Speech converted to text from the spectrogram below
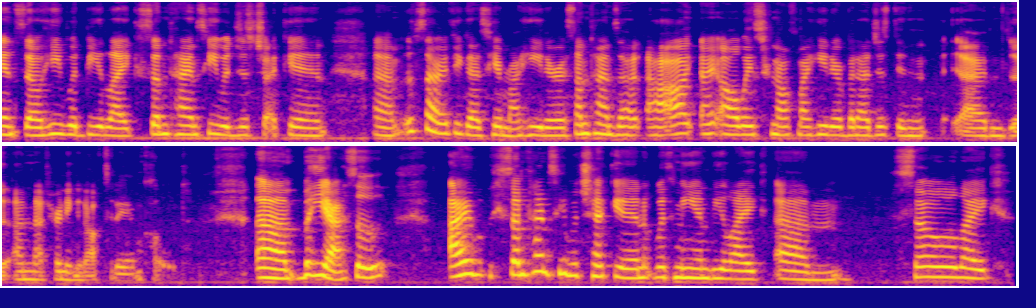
And so he would be like sometimes he would just check in um, i'm sorry if you guys hear my heater. Sometimes I, I, I always turn off my heater but i just didn't i'm, I'm not turning it off today i'm cold. Um, but yeah so i sometimes he would check in with me and be like um, so like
